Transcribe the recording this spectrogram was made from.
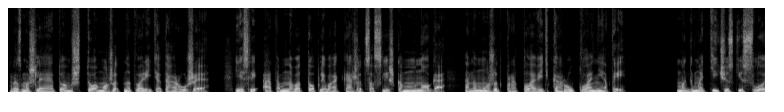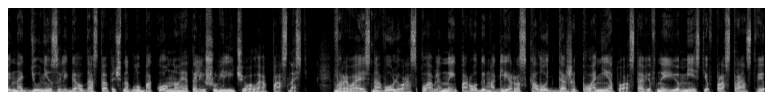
размышляя о том, что может натворить это оружие. Если атомного топлива окажется слишком много, оно может проплавить кору планеты. Магматический слой на дюне залегал достаточно глубоко, но это лишь увеличивало опасность. Вырываясь на волю, расплавленные породы могли расколоть даже планету, оставив на ее месте в пространстве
